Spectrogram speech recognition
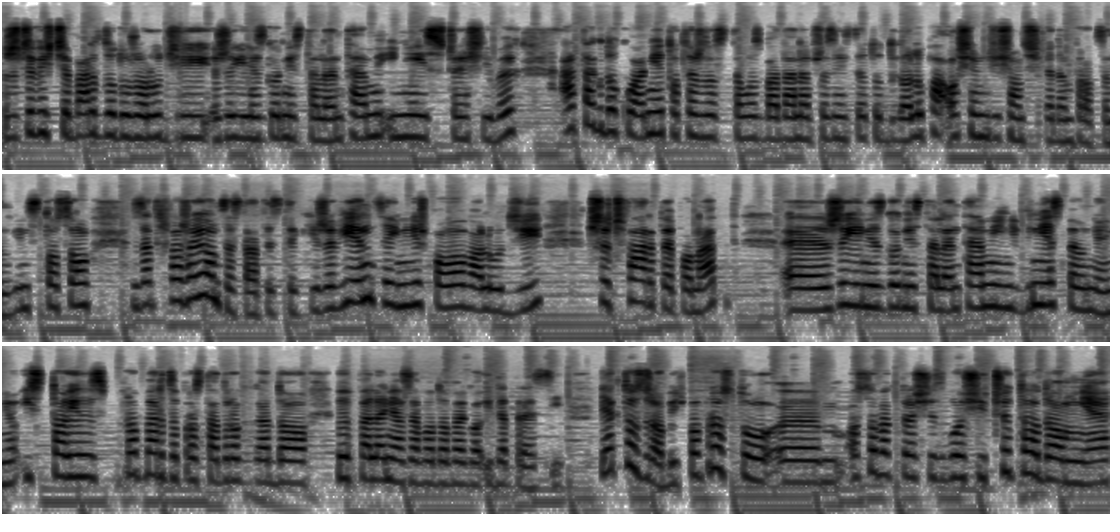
Rzeczywiście bardzo dużo ludzi żyje niezgodnie z talentami i nie jest szczęśliwych, a tak dokładnie to też zostało zbadane przez Instytut Galupa 87%, więc to są zatrważające statystyki, że więcej niż połowa ludzi, 3 czwarte ponad, e, żyje niezgodnie z talentami w niespełnieniu i to jest bardzo prosta droga do wypalenia zawodowego i depresji. Jak to zrobić? Po prostu osoba, która się zgłosi, czy to do mnie,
